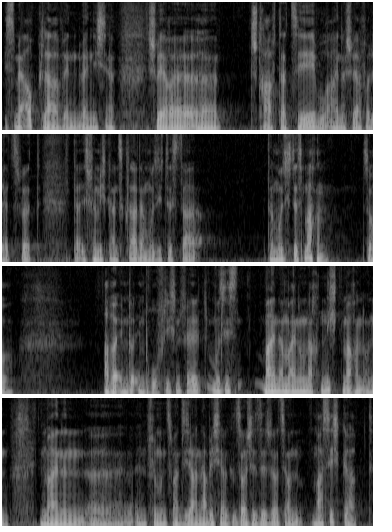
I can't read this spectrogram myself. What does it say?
ist mir auch klar, wenn, wenn ich eine schwere äh, Straftat sehe, wo einer schwer verletzt wird, da ist für mich ganz klar, da muss ich das da, da muss ich das machen. So. Aber im, im beruflichen Feld muss ich es meiner Meinung nach nicht machen. Und in meinen äh, in 25 Jahren habe ich ja solche Situationen massig gehabt,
